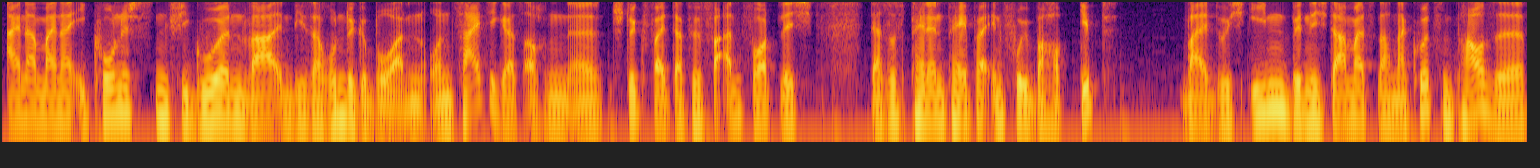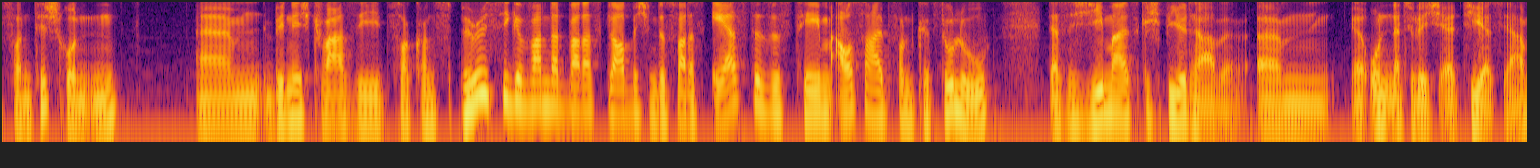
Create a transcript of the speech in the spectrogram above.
einer meiner ikonischsten Figuren war in dieser Runde geboren. Und Zeitiger ist auch ein äh, Stück weit dafür verantwortlich, dass es Pen and Paper Info überhaupt gibt. Weil durch ihn bin ich damals nach einer kurzen Pause von Tischrunden ähm, bin ich quasi zur Conspiracy gewandert, war das, glaube ich. Und das war das erste System außerhalb von Cthulhu, das ich jemals gespielt habe. Ähm, und natürlich äh, Tiers, ja.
